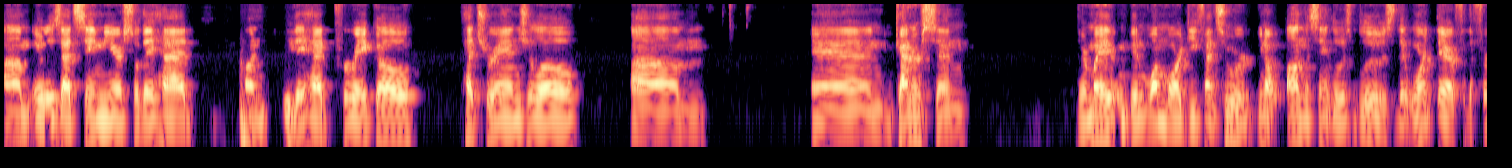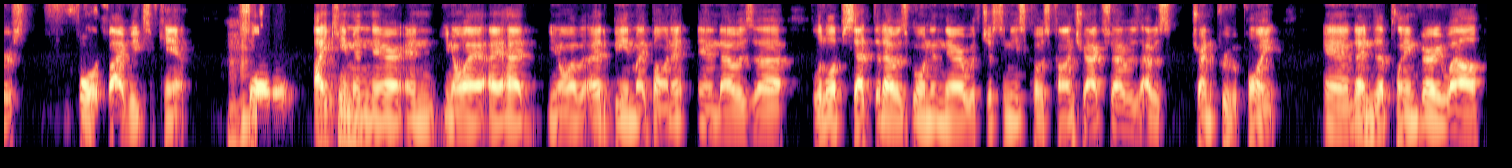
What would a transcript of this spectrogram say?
Um, it was that same year. So they had on they had Parayko, Pietrangelo, um, and Gunnarsson. There might have been one more defense who were, you know, on the St. Louis Blues that weren't there for the first four or five weeks of camp. Mm-hmm. So I came in there and, you know, I, I had, you know, I, I, had to be in my bonnet and I was uh, a little upset that I was going in there with just an East Coast contract. So I was, I was trying to prove a point and I ended up playing very well.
